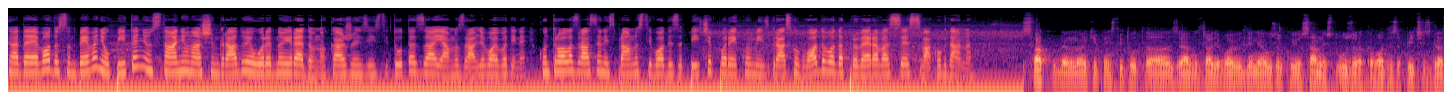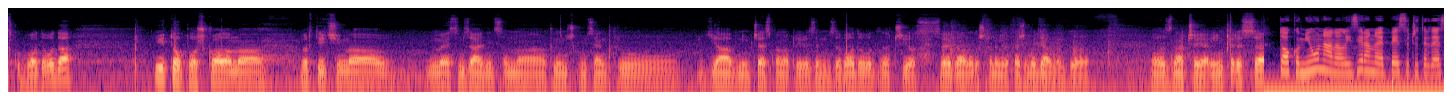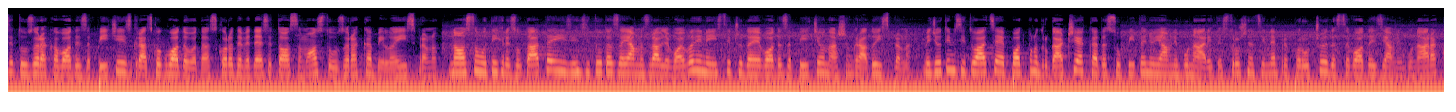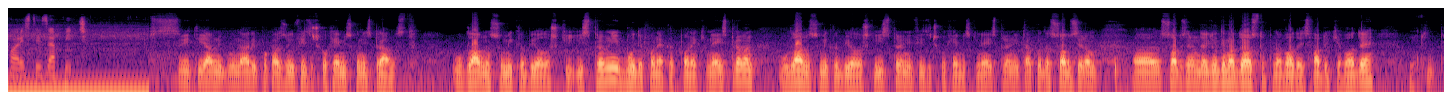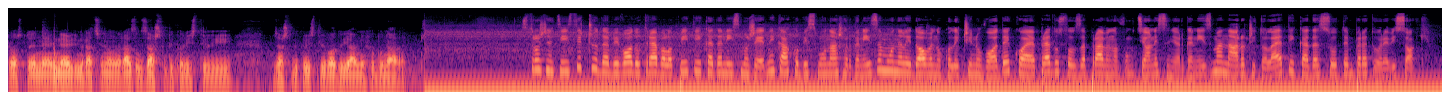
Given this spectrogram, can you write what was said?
Kada je vodosnadbevanje u pitanju, stanje u našem gradu je uredno i redovno, kažu iz Instituta za javno zdravlje Vojvodine. Kontrola zdravstvene ispravnosti vode za piće poreklom iz gradskog vodovoda proverava se svakog dana. Svakodnevno ekipa Instituta za javno zdravlje Vojvodine uzorkuje 18 uzoraka vode za piće iz gradskog vodovoda i to po školama, vrtićima, mesnim zajednicama, kliničkom centru, javnim čespama privezanim za vodovod, znači od svega onoga što nam je, da kažemo, od javnog e, značaja i interesa. Tokom juna analizirano je 540 uzoraka vode za piće iz gradskog vodovoda, skoro 98% uzoraka bilo je ispravno. Na osnovu tih rezultata iz Instituta za javno zdravlje Vojvodine ističu da je voda za piće u našem gradu ispravna. Međutim, situacija je potpuno drugačija kada su u pitanju javni bunari, te stručnjaci ne preporučuju da se voda iz javnih bunara koristi za piće. Svi ti javni bunari pokazuju fizičko-hemijsku neispravnost uglavnom su mikrobiološki ispravni, bude ponekad poneki neispravan, uglavnom su mikrobiološki ispravni, fizičko-hemijski neispravni, tako da s obzirom, s obzirom da je ljudima dostupna voda iz fabrike vode, prosto ne, ne vidim racionalan razlog zašto bi koristili, zašto bi koristili vodu javnih bunara. Stručnjaci ističu da bi vodu trebalo piti i kada nismo žedni kako bismo u naš organizam uneli dovoljnu količinu vode koja je preduslov za pravilno funkcionisanje organizma, naročito leti kada su temperature visoke.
